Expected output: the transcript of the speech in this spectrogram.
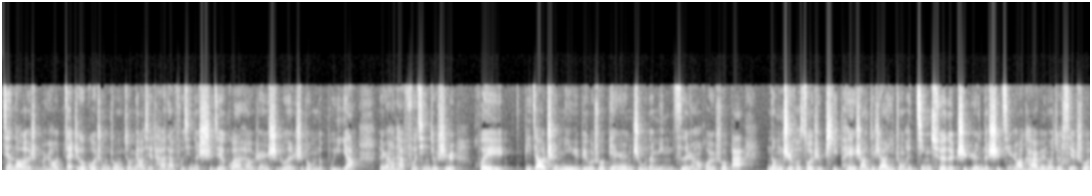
见到了什么。然后在这个过程中，就描写他和他父亲的世界观还有认识论是多么的不一样。然后他父亲就是会比较沉迷于，比如说辨认植物的名字，然后或者说把。能指和所指匹配上，就这样一种很精确的指认的事情。然后卡尔维诺就写说，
